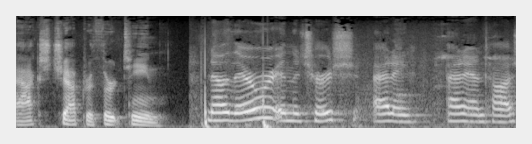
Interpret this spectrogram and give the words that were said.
Acts chapter 13. Now there were in the church at, An- at Antioch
